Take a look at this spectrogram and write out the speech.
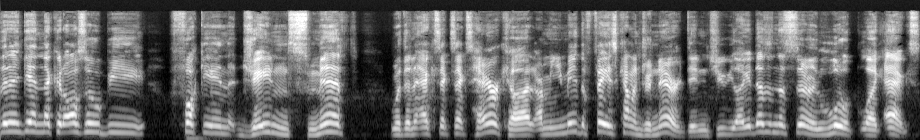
then again, that could also be fucking Jaden Smith with an XXX haircut. I mean, you made the face kind of generic, didn't you? Like, it doesn't necessarily look like X.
